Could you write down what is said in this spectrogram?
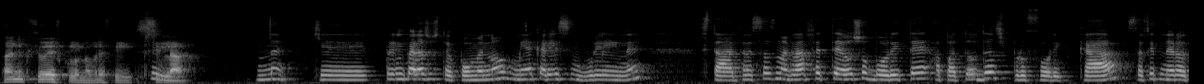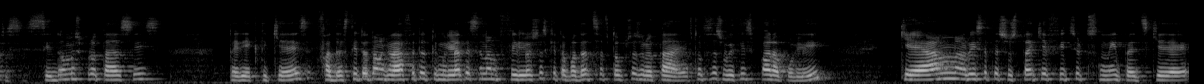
θα είναι πιο εύκολο να βρεθεί ψηλά. Ναι. Και πριν περάσω στο επόμενο, μια καλή συμβουλή είναι στα άρθρα σας να γράφετε όσο μπορείτε απαντώντας προφορικά σε αυτή την ερώτηση. Σύντομες προτάσεις, περιεκτικές. Φανταστείτε όταν γράφετε ότι μιλάτε σε έναν φίλο σας και το απαντάτε σε αυτό που σας ρωτάει. Αυτό θα σας βοηθήσει πάρα πολύ. Και αν ορίσετε σωστά και featured snippets και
